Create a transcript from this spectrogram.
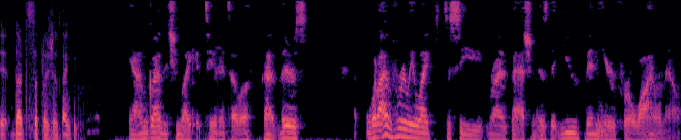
Yeah, that's a pleasure. Thank you. Yeah, I'm glad that you like it too, Nutela. Uh, there's what I've really liked to see, Ride of Passion, is that you've been here for a while now,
